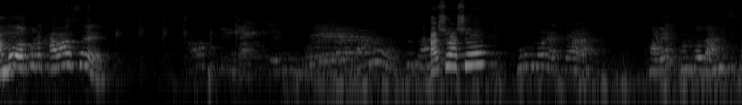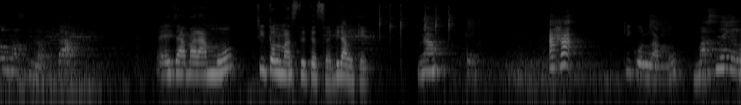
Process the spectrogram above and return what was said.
আম্মু ওর কোনো খাওয়া আছে? আসো আসো। এই যে আমার আম্মু চিতল মাছ দিতেছে বিড়ালকে। না। আহা কি করলাম আম্মু? মাছ নিয়ে গেল।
